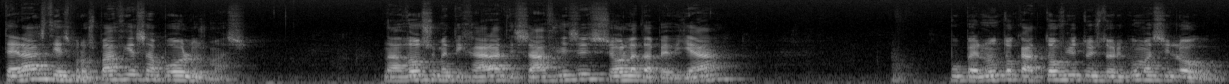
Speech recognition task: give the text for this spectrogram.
Τεράστιες προσπάθειες από όλους μας. Να δώσουμε τη χαρά της άθλησης σε όλα τα παιδιά που περνούν το κατόφλι του ιστορικού μας συλλόγου.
